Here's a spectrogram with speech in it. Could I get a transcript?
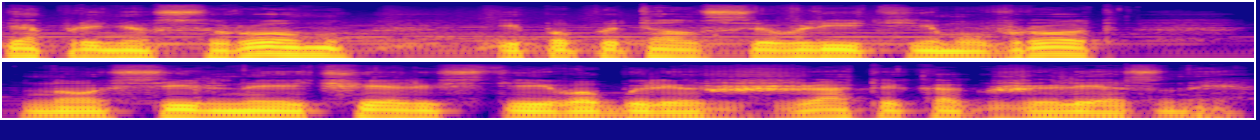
Я принес рому и попытался влить ему в рот, но сильные челюсти его были сжаты, как железные.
